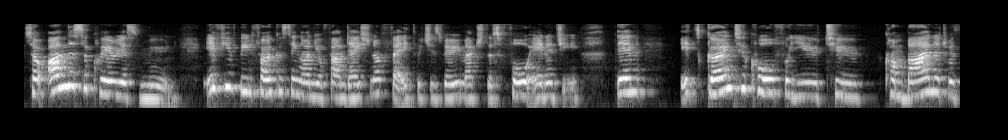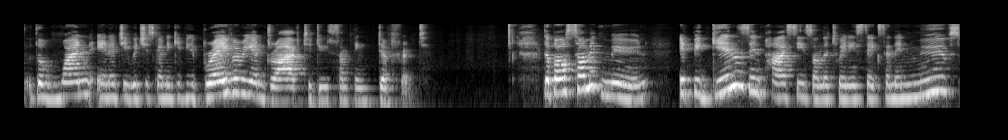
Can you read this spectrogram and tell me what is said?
So, on this Aquarius moon, if you've been focusing on your foundation of faith, which is very much this four energy, then it's going to call for you to combine it with the one energy, which is going to give you bravery and drive to do something different. The balsamic moon it begins in Pisces on the 26th and then moves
